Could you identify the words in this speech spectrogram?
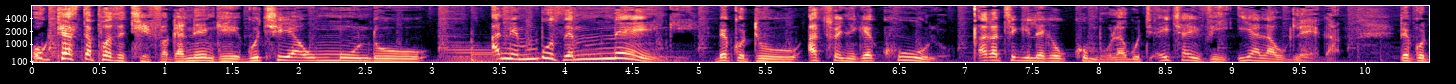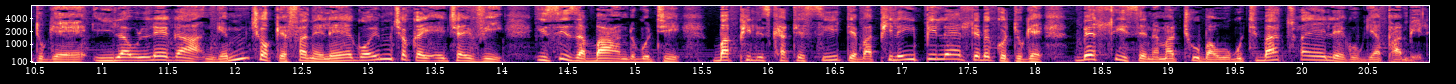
Ukutesta positive kaningi kuthiya umuntu anembuzo eminingi begodu athwenyeke khulu qakathekile-ke ukukhumbula ukuthi i-hiv iyalawuleka begodu-ke ilawuleka ngemchoko efaneleko. Imchoko ye-hiv isiza abantu ukuthi baphile isikhathi eside baphile ipilehle begodu-ke behlise namathuba wokuthi bathwayeleke ukuya phambili.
